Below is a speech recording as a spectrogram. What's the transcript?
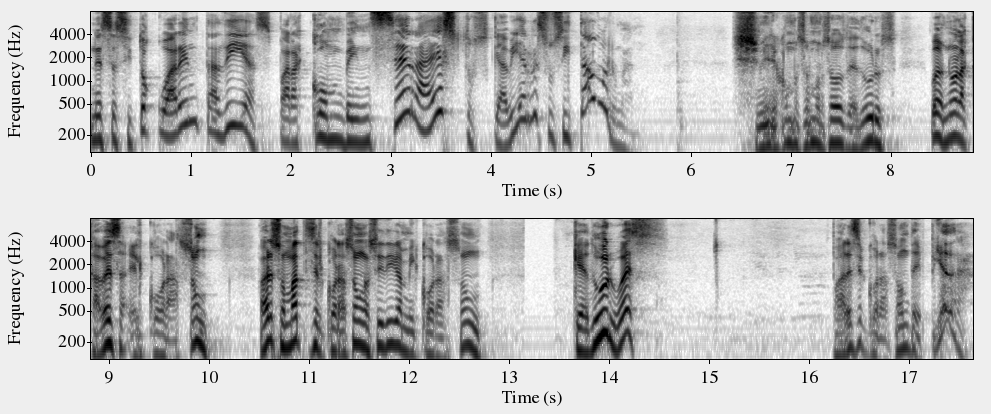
necesitó 40 días para convencer a estos que había resucitado, hermano? mire cómo somos nosotros de duros. Bueno, no la cabeza, el corazón. A ver, somates el corazón, así diga mi corazón. Qué duro es. Parece corazón de piedra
